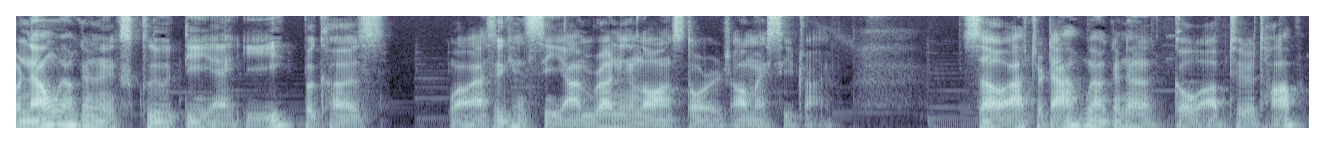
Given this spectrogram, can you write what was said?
For now, we are going to exclude D and E because, well, as you can see, I'm running low on storage on my C drive. So after that, we are going to go up to the top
